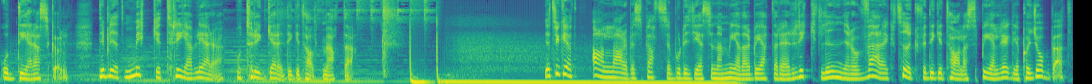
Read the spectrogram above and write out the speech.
och deras skull. Det blir ett mycket trevligare och tryggare digitalt möte. Jag tycker att alla arbetsplatser borde ge sina medarbetare riktlinjer och verktyg för digitala spelregler på jobbet.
